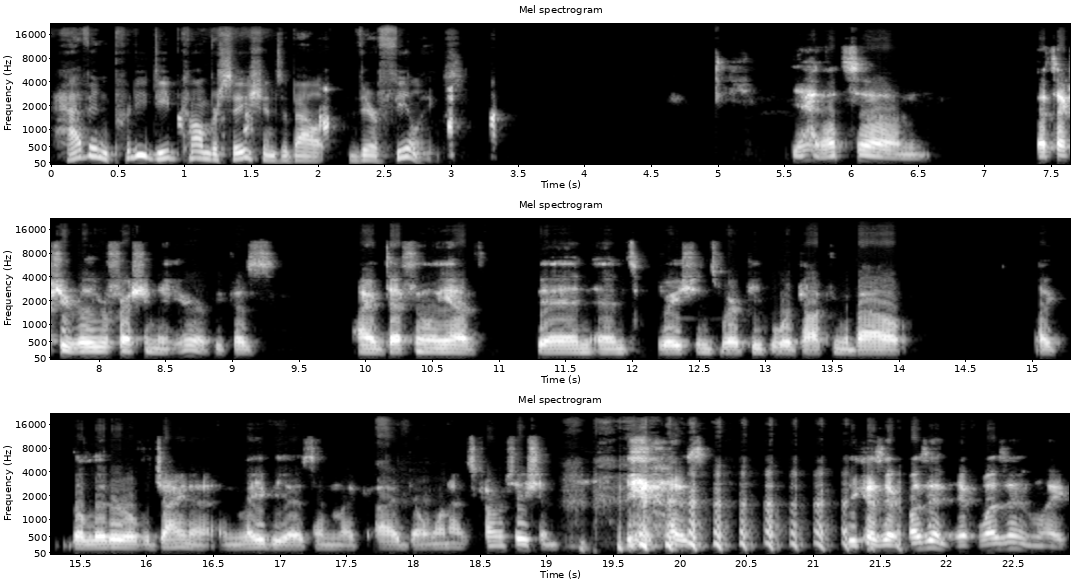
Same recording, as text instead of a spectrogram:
having pretty deep conversations about their feelings Yeah, that's um that's actually really refreshing to hear because I definitely have been in situations where people were talking about like the literal vagina and labias and like I don't want to have this conversation because because it wasn't it wasn't like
